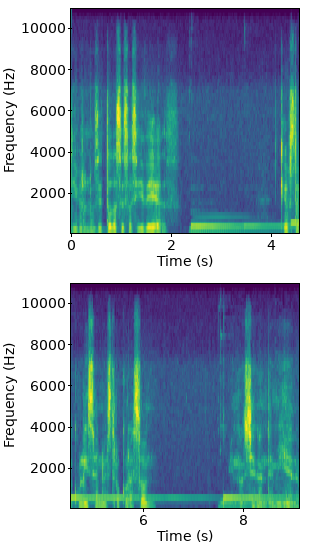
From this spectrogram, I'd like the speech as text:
Líbranos de todas esas ideas que obstaculizan nuestro corazón y nos llenan de miedo.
